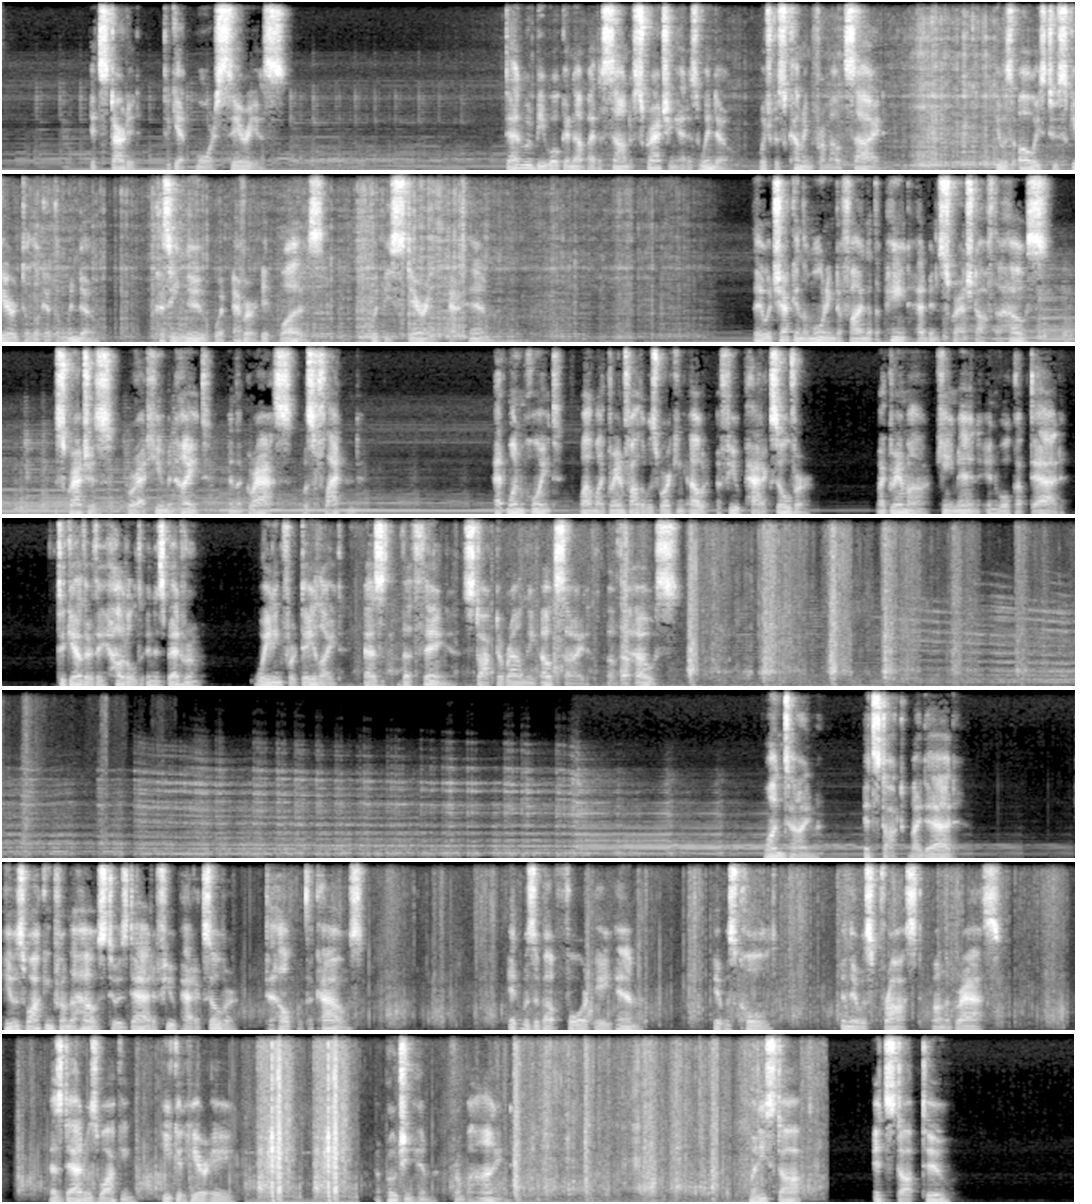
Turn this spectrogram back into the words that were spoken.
It started to get more serious. Dad would be woken up by the sound of scratching at his window, which was coming from outside. He was always too scared to look at the window, because he knew whatever it was would be staring at him. They would check in the morning to find that the paint had been scratched off the house. The scratches were at human height and the grass was flattened. At one point, while my grandfather was working out a few paddocks over, my grandma came in and woke up Dad. Together they huddled in his bedroom, waiting for daylight as the thing stalked around the outside of the house. One time, it stalked my dad. He was walking from the house to his dad a few paddocks over to help with the cows. It was about 4 a.m. It was cold, and there was frost on the grass. As Dad was walking, he could hear a approaching him from behind. When he stopped, it stopped too.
